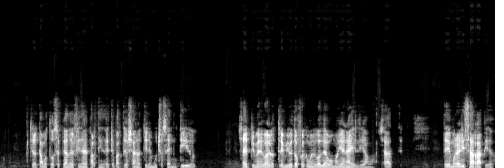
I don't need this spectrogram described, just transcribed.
los Que estamos todos esperando el final del partido. Este partido ya no tiene mucho sentido. Ya el primer gol a los 3 minutos fue como el gol de Aubameyang a él, digamos. Ya te, demoraliza rápido.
